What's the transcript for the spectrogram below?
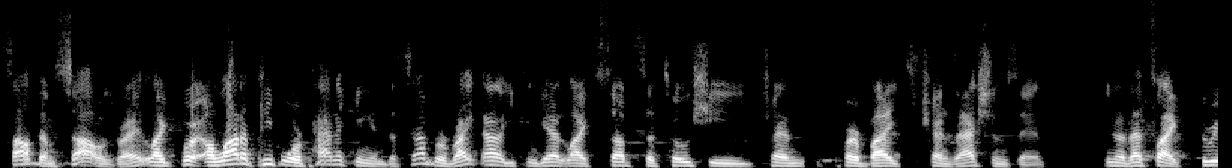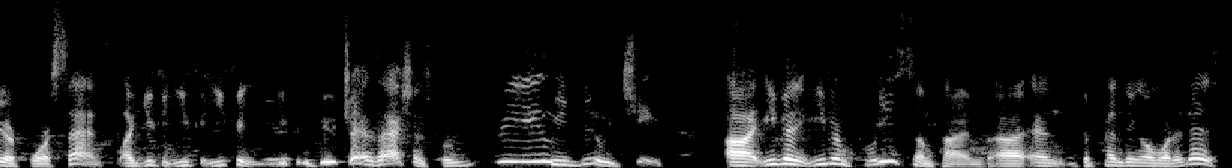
solved themselves, right? Like, for a lot of people were panicking in December. Right now, you can get like sub Satoshi per bytes transactions in. You know, that's like three or four cents. Like, you can, you can, you can, you can do transactions for really, really cheap, uh, even, even free sometimes, uh, and depending on what it is.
